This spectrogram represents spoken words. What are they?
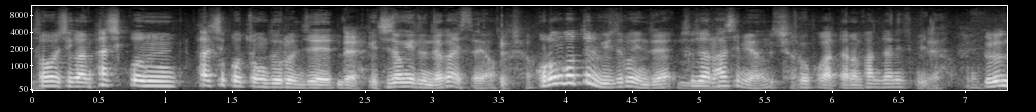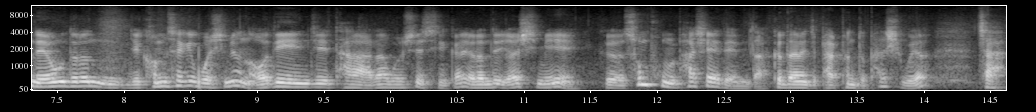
서울시가 한 80곳 80곳 정도를 이제 네. 그 지정해 둔 데가 있어요. 그렇죠. 그런 것들 위주로 이제 투자를 하시면 그렇죠. 좋을 것 같다는 판단이 듭니다. 네. 이런 내용들은 이제 검색해 보시면 어디인지 다 알아볼 수 있으니까 여러분들 열심히 그 손품을 파셔야 됩니다. 그 다음에 이제 발편도 파시고요. 자,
